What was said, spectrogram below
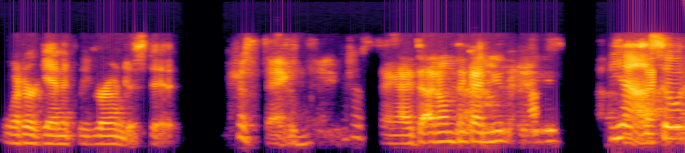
what organically grown just did. Interesting. Interesting. I, I don't think I knew that. Yeah. So,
